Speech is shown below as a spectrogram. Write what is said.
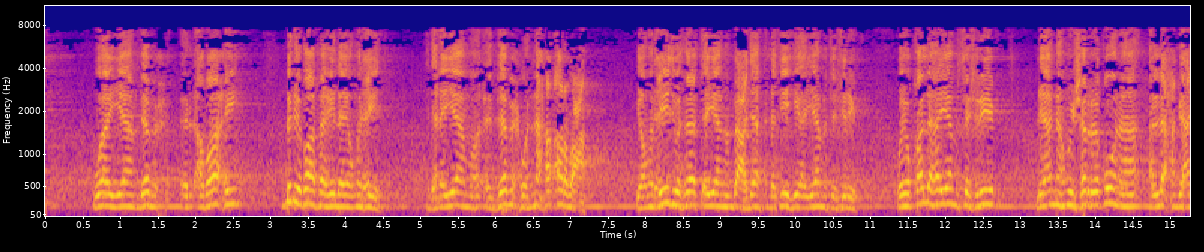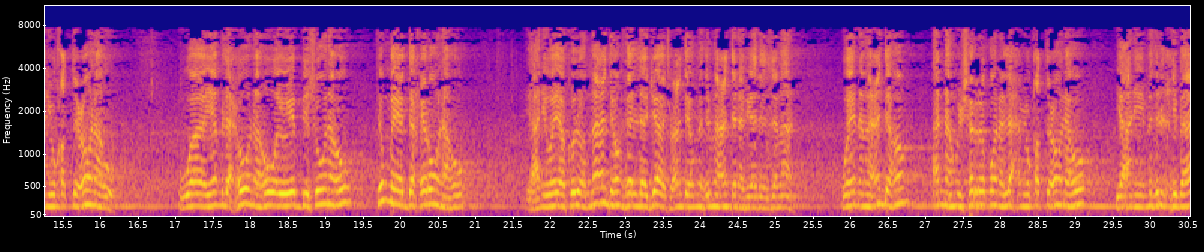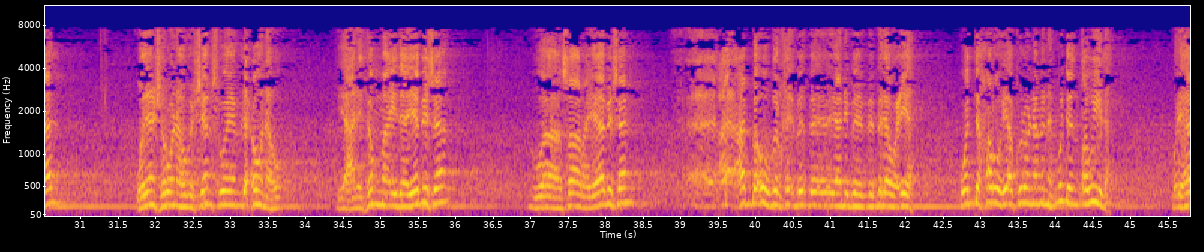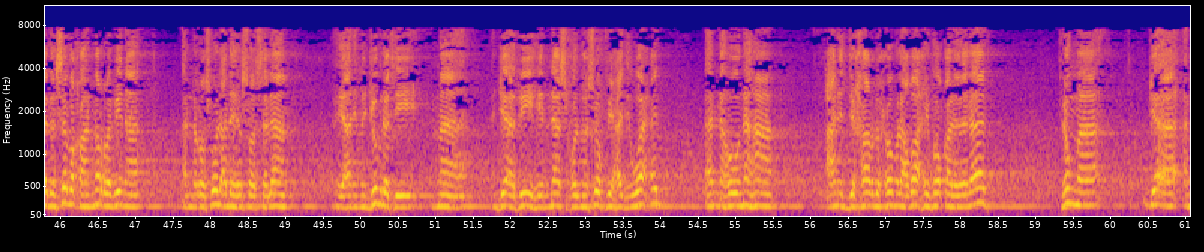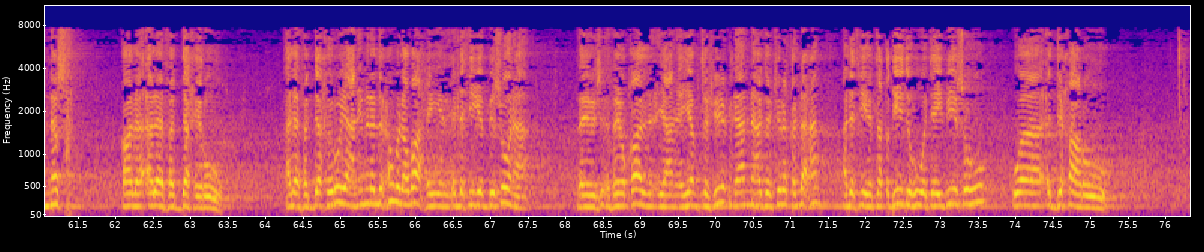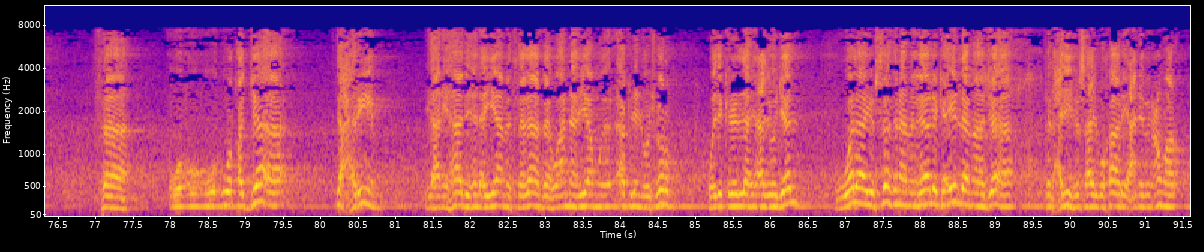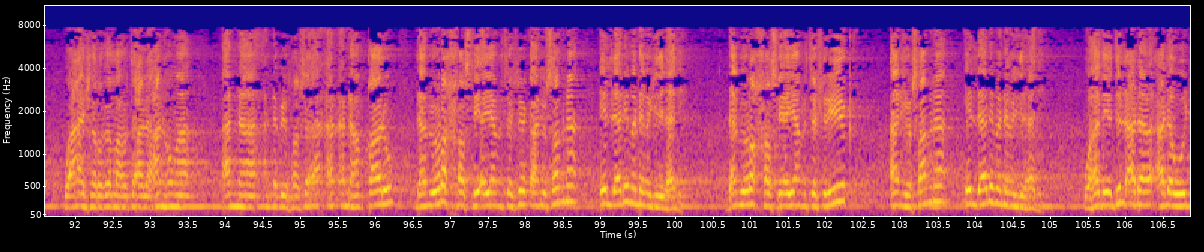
وأيام ذبح الأضاحي بالإضافة إلى يوم العيد. إذا أيام الذبح والنحر أربعة. يوم العيد وثلاثة أيام بعده التي هي أيام التشريق. ويقال لها أيام التشريق لأنهم يشرقون اللحم يعني يقطعونه. ويملحونه وييبسونه ثم يدخرونه. يعني ويأكلون ما عندهم ثلاجات وعندهم مثل ما عندنا في هذا الزمان. وإنما عندهم أنهم يشرقون اللحم يقطعونه يعني مثل الحبال وينشرونه في الشمس ويملحونه. يعني ثم إذا يبس وصار يابسا عبأوه. يعني بالأوعية. وادخروه يأكلون منه مدن طويلة. ولهذا سبق أن مر بنا أن الرسول عليه الصلاة والسلام يعني من جملة ما جاء فيه الناسخ والمنسوخ في حديث واحد أنه نهى عن ادخار لحوم الأضاحي فوق الثلاث ثم جاء النسخ قال ألا فادخروا. ألا فادخروا يعني من اللحوم الأضاحي التي يلبسونها. فيقال يعني أيام التشريق لأنها تشريق اللحم التي هي تقديده وتيبيسه وادخاره. ف وقد جاء تحريم يعني هذه الأيام الثلاثة وأنها أيام أكل وشرب وذكر الله عز وجل ولا يستثنى من ذلك إلا ما جاء في الحديث في صحيح البخاري عن ابن عمر وعائشة رضي الله تعالى عنهما أن النبي صلى الله عليه وسلم أنهم قالوا لم يرخص في أيام التشريق أن يصمن إلا لمن لم يجد الهدي. لم يرخص في أيام التشريق أن يصمن إلا لمن لم يجد الهدي. وهذا يدل على على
